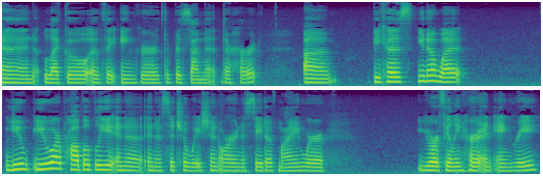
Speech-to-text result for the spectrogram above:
and let go of the anger, the resentment, the hurt. Um, because you know what? You you are probably in a in a situation or in a state of mind where you're feeling hurt and angry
